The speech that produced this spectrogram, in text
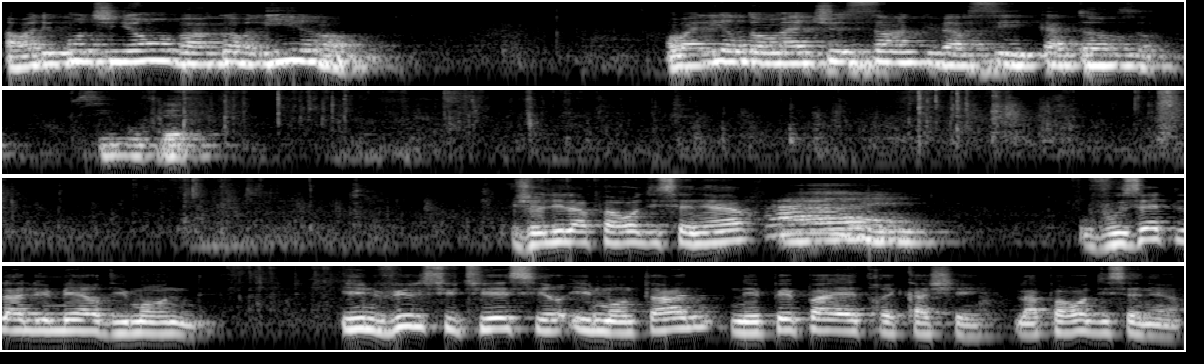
Alors, allez, continuons, on va encore lire. On va lire dans Matthieu 5, verset 14, s'il vous plaît. Je lis la parole du Seigneur. Amen. Vous êtes la lumière du monde. Une ville située sur une montagne ne peut pas être cachée. La parole du Seigneur.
